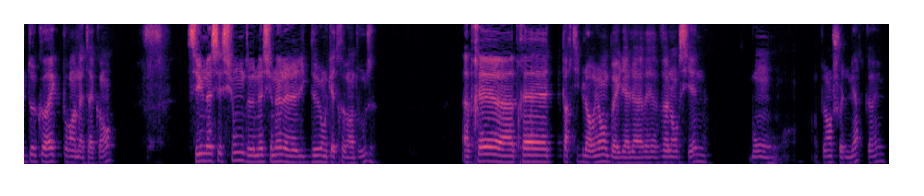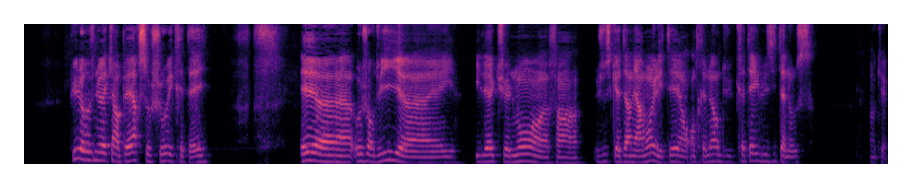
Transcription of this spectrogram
plutôt correct pour un attaquant. C'est une accession de National à la Ligue 2 en 92. Après, euh, après être parti de Lorient, bah, il est à Valenciennes. Bon, un peu un choix de merde quand même. Puis il est revenu à Quimper, Sochaux et Créteil. Et euh, aujourd'hui, euh, il, est actuellement, enfin, jusqu'à dernièrement, il était en- entraîneur du Créteil Lusitanos. Ok.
